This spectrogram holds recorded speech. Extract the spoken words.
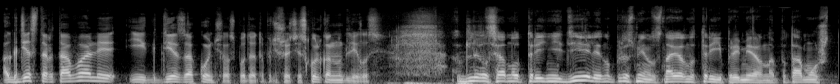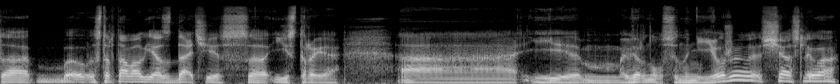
а где стартовали и где закончилось вот это путешествие? Сколько оно длилось? Длилось оно три недели, ну, плюс-минус, наверное, три примерно, потому что э, стартовал я с дачи с Истры а, и вернулся на нее же счастливо.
